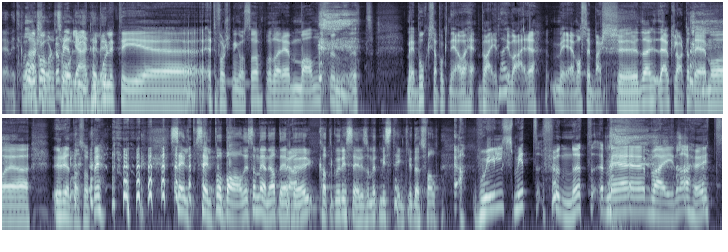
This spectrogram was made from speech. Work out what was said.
jeg vet ikke Og om det det er så, kommer til å bli en liten heller. politietterforskning også, på der mann funnet med buksa på knærne og beina i været med masse bæsj der. Det er jo klart at det må uh, ryddes opp i. Selv, selv på Bali så mener jeg at det Ja. bør kategoriseres som et mistenkelig dødsfall. Will Smith funnet med beina høyt.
